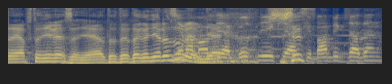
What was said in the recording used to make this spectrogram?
no ja w to nie wierzę, nie? Ja to, te- tego nie Nie ma rozumiem, mordy nie? jak Guslik, Wszys- jak Bambik żaden.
